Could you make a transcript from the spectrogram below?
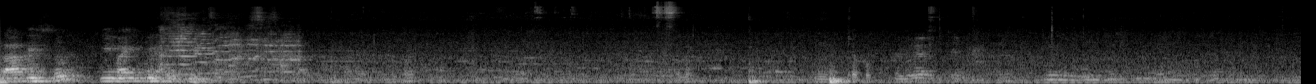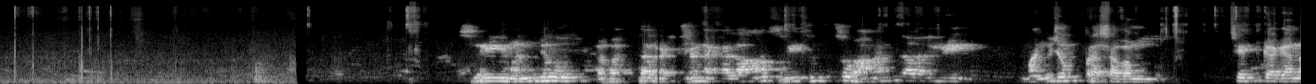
ప్రార్థిస్తూ ఈ మైకు మీకు ఇస్తుంది. శ్రీ మంజు భక్త రక్షణ కళా శ్రీ సుంసు ఆనందవల్లి మంజు ప్రసవం చిద్గగన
